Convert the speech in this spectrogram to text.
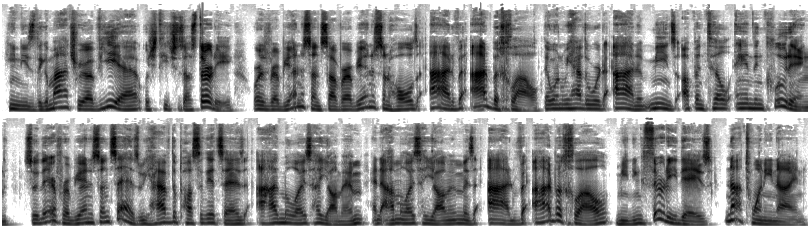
He needs the gematria of yeh, which teaches us 30, whereas Rabbi Yonasan savar, Rabbi Yonasan holds ad bechlal, that when we have the word ad, it means up until and including. So therefore, Rabbi says, we have the pasuk that says ad melois hayamim, and ad melois hayamim is ad ve'ad bechlal, meaning 30 days, not 29.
